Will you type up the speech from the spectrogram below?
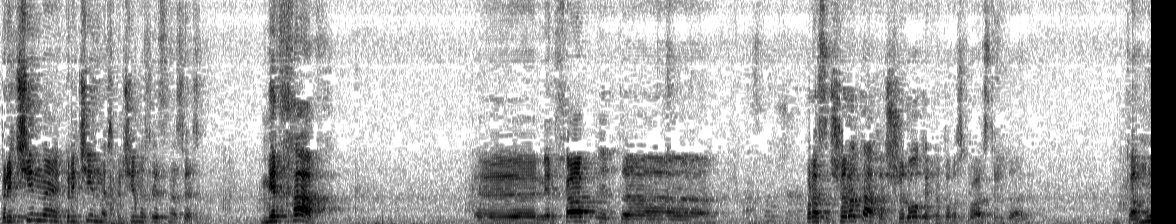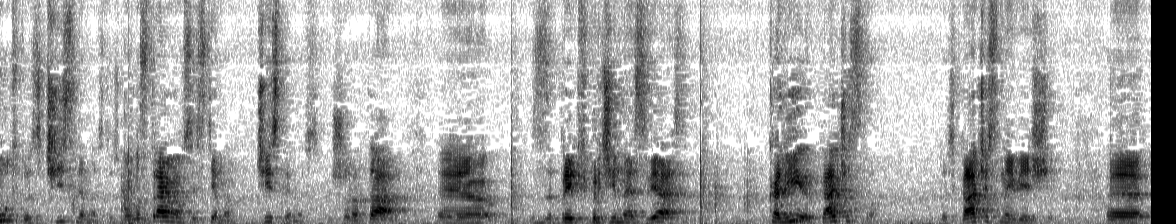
Причинная, причинность, причинно-следственная связь. Мерхав. Э, мерхав это просто широта, то есть широты, которые скрываются и так далее. Комут, то есть численность. То есть мы выстраиваем систему. Численность, широта, э, причинная связь, кали, качество. То есть качественные вещи. Э,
